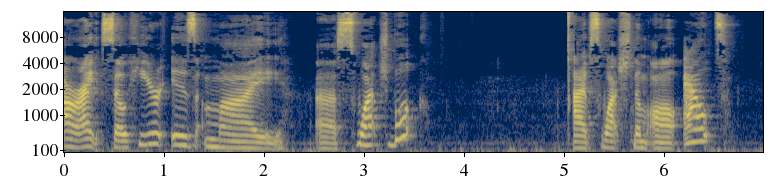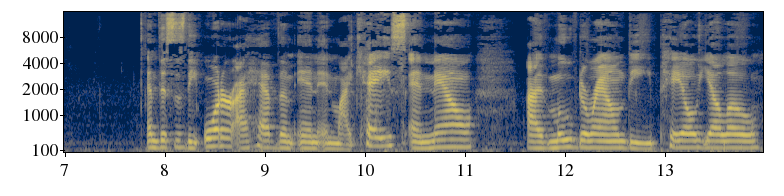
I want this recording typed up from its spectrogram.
All right, so here is my uh, swatch book. I've swatched them all out. And this is the order I have them in in my case. And now I've moved around the pale yellow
